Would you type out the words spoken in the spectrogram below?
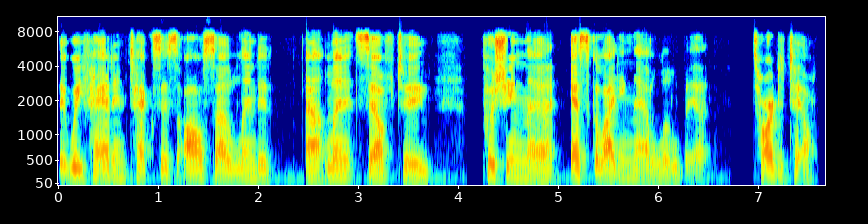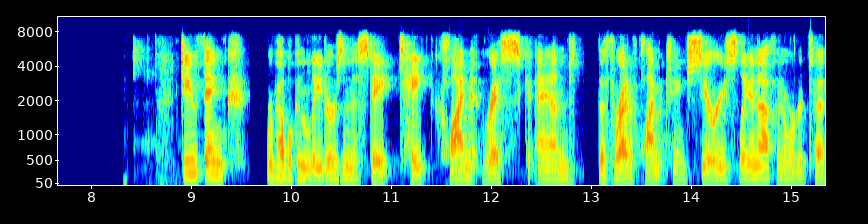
that we've had in Texas also lended uh, lent itself to pushing the escalating that a little bit. It's hard to tell. Do you think Republican leaders in the state take climate risk and the threat of climate change seriously enough in order to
